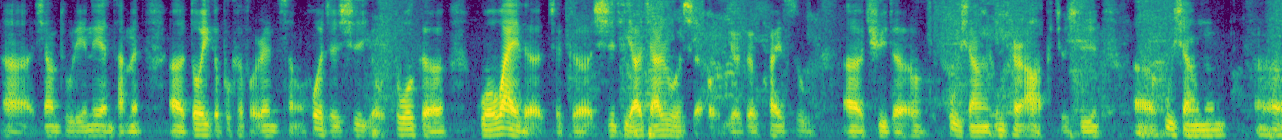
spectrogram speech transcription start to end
呃，像图灵链他们，呃，多一个不可否认层，或者是有多个国外的这个实体要加入的时候，有一个快速呃取得互相 interop，就是呃互相呃。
